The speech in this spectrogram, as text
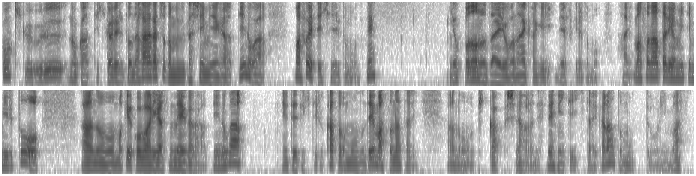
大きく売るのかって聞かれるとなかなかちょっと難しい銘柄っていうのが、まあ、増えてきてると思うんですね。よっぽどの材料がない限りですけれども。はい。まあそのあたりを見てみると、あの、まあ、結構割安銘柄っていうのが出てきてるかと思うので、まあそのあたり、あの、ピックアップしながらですね、見ていきたいかなと思っております。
